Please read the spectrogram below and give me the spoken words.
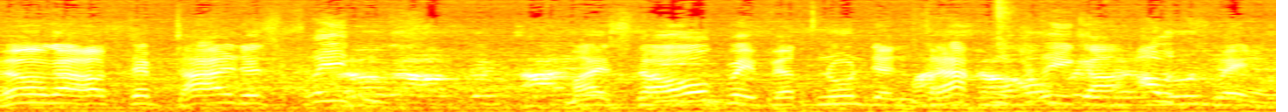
Bürger aus dem Tal des Friedens. Meister Ogwe wird nun den Drachenkrieger auswählen.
